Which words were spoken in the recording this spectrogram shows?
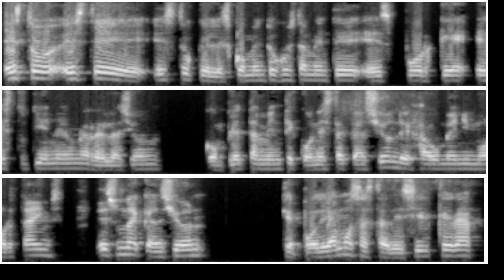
esto, este, esto que les comento justamente es porque esto tiene una relación completamente con esta canción de How Many More Times. Es una canción que podríamos hasta decir que era,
